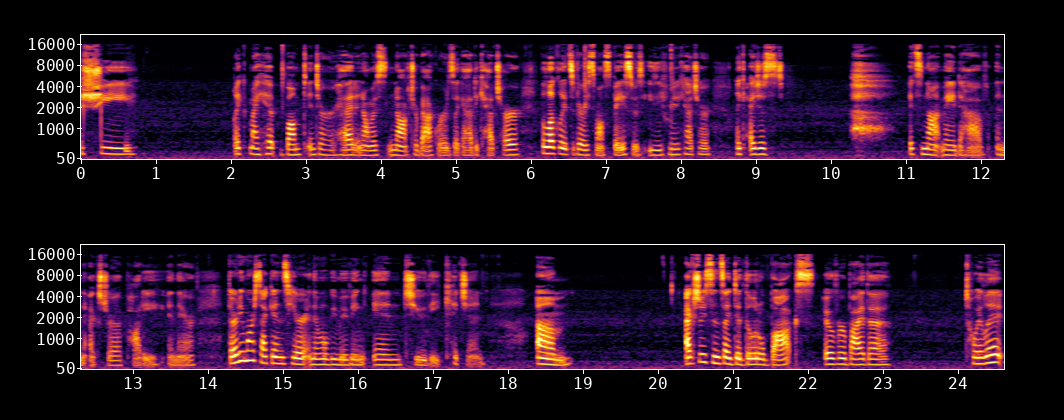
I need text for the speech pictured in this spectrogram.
she, like, my hip bumped into her head and almost knocked her backwards. Like, I had to catch her. But luckily, it's a very small space, so it was easy for me to catch her. Like, I just, it's not made to have an extra potty in there. 30 more seconds here, and then we'll be moving into the kitchen. Um, actually, since I did the little box over by the toilet,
